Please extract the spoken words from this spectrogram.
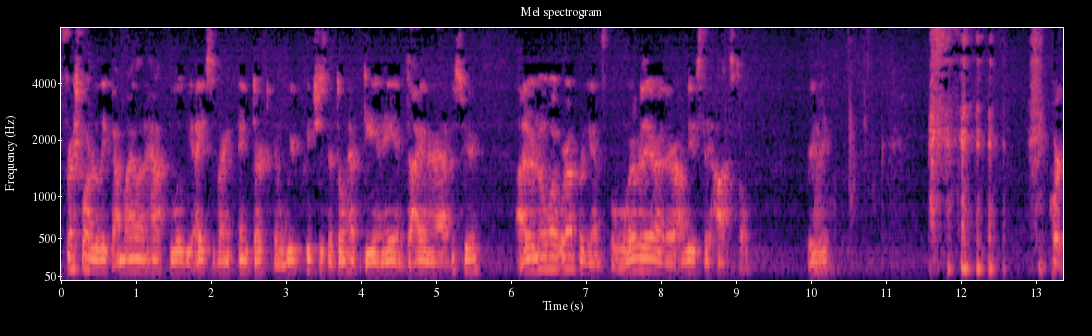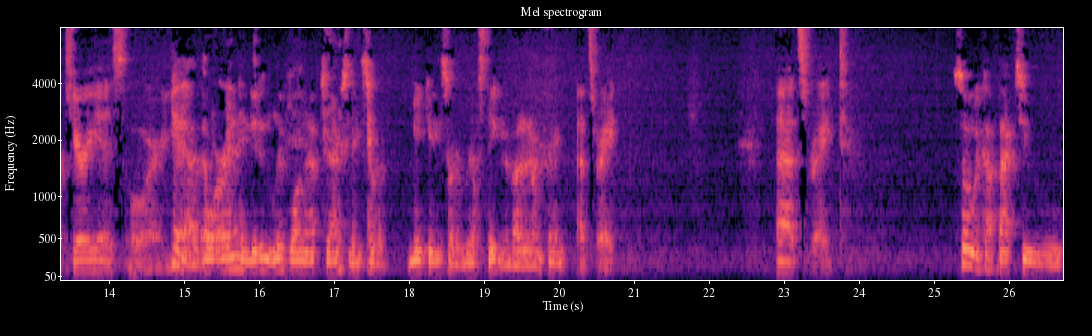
Freshwater lake a mile and a half below the ice of Antarctica. Weird creatures that don't have DNA and die in our atmosphere. I don't know what we're up against, but whatever they are, they're obviously hostile. Really? or curious, or Yeah, or anything. They didn't live long enough to actually sort of make any sort of real statement about it. I don't think. That's right. That's right. So we cut back to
